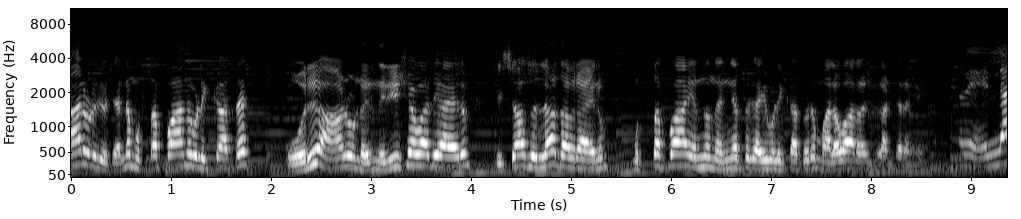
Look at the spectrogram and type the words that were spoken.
ആരോട് ചോദിച്ചു എന്നെ മുത്തപ്പ എന്ന് വിളിക്കാത്ത ഒരു ആളുണ്ട് നിരീക്ഷണവാദിയായാലും നിരീക്ഷവാദി ആയാലും വിശ്വാസമില്ലാത്തവരായാലും മുസ്തഫ എന്ന് നെഞ്ഞത്ത് കൈവിളിക്കാത്ത ഒരു മലബാർ കണ്ടിരാൻ കഴിയും അതെ എല്ലാ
